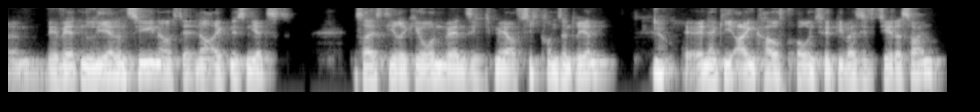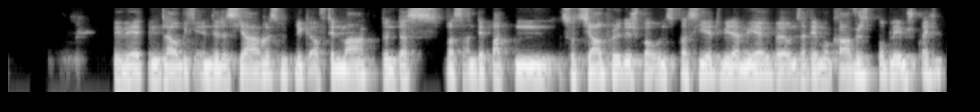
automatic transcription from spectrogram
Ähm, wir werden Lehren ziehen aus den Ereignissen jetzt. Das heißt, die Regionen werden sich mehr auf sich konzentrieren. Ja. Der Energieeinkauf bei uns wird diversifizierter sein. Wir werden, glaube ich, Ende des Jahres mit Blick auf den Markt und das, was an Debatten sozialpolitisch bei uns passiert, wieder mehr über unser demografisches Problem sprechen.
